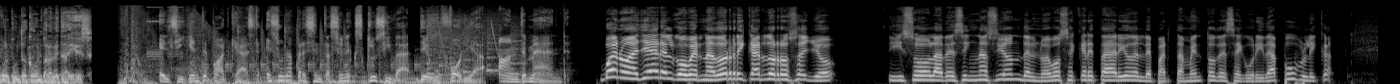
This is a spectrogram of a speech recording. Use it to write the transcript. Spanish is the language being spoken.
boostmobile.com para detalles. El siguiente podcast es una presentación exclusiva de Euforia On Demand. Bueno, ayer el gobernador Ricardo Rosselló hizo la designación del nuevo secretario del Departamento de Seguridad Pública.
